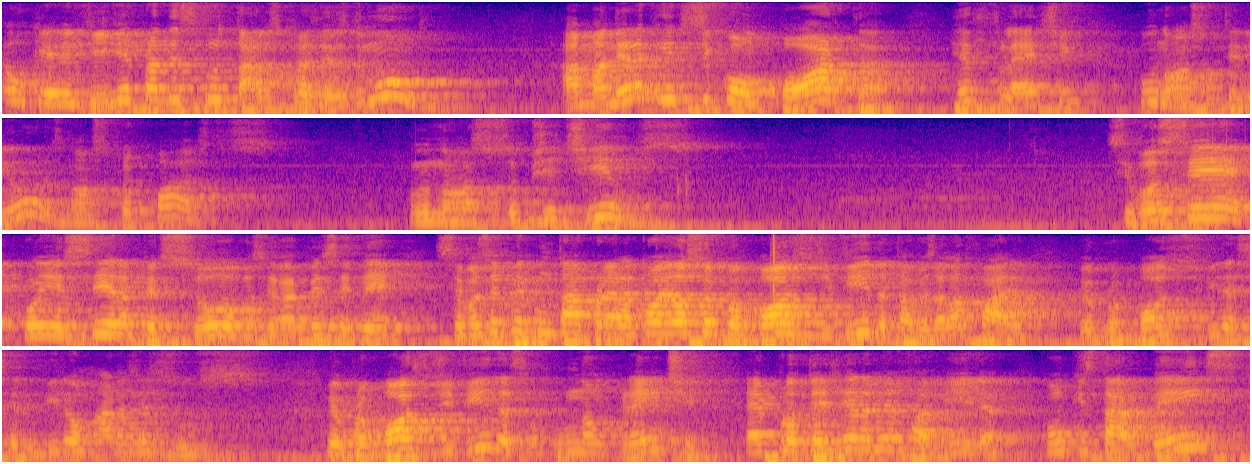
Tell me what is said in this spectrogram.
O que ele vive é para desfrutar dos prazeres do mundo. A maneira que a gente se comporta reflete o nosso interior, os nossos propósitos, os nossos objetivos. Se você conhecer a pessoa, você vai perceber. Se você perguntar para ela qual é o seu propósito de vida, talvez ela fale: Meu propósito de vida é servir e honrar a Jesus. Meu propósito de vida, como não crente, é proteger a minha família, conquistar bens,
